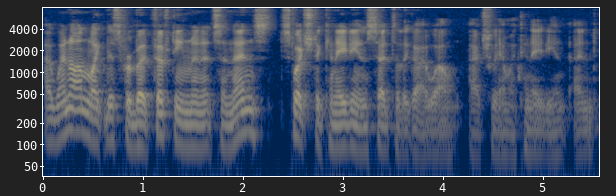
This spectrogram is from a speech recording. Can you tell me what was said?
I went on like this for about 15 minutes and then switched to Canadian and said to the guy, Well, actually, I'm a Canadian. And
